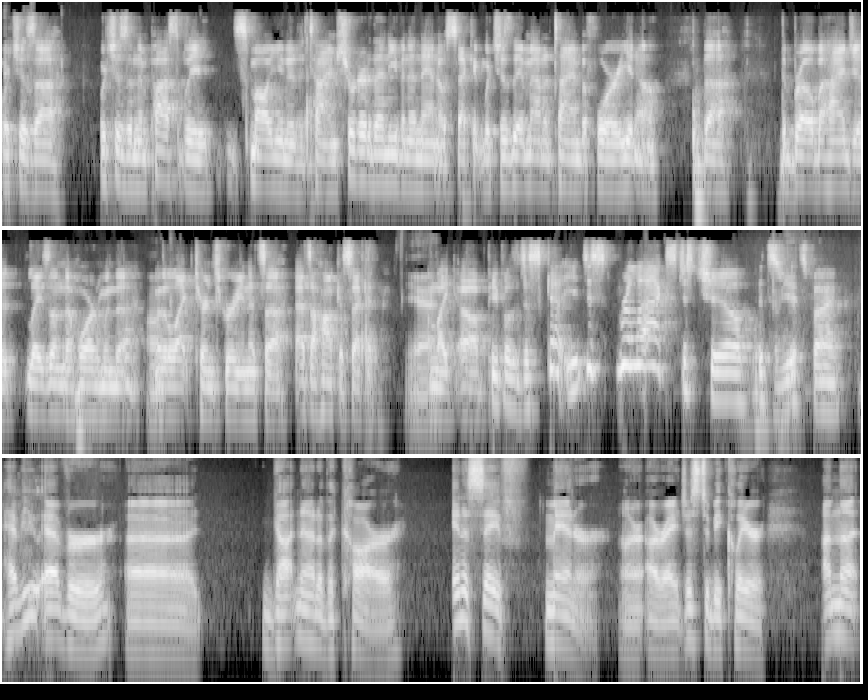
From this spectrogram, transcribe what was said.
which is uh which is an impossibly small unit of time, shorter than even a nanosecond, which is the amount of time before you know the the bro behind you lays on the horn when the honk. when the light turns green. It's a that's a honk a second. Yeah, I'm like, oh, people just got you just relax, just chill. It's you, it's fine. Have you ever uh, gotten out of the car in a safe manner? All right, just to be clear, I'm not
